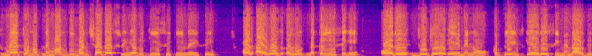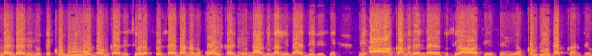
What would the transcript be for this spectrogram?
ਤੇ ਮੈਂ ਤੁਹਾਨੂੰ ਆਪਣੇ ਮਨ ਦੀ ਮਨਸ਼ਾ ਦੱਸ ਰਹੀ ਹਾਂ ਵੀ ਕੀ ਸੀ ਕੀ ਨਹੀਂ ਸੀ। ਔਰ ਆਈ ਵਾਸ ਅਲੋਨ ਮੈਂ ਇਕੱਲੀ ਸੀਗੀ। ਔਰ ਜੋ ਜੋ ਇਹ ਮੈਨੂੰ ਕੰਪਲੇਂਟਸ ਕਹਿ ਰਹੇ ਸੀ ਮੈਂ ਨਾਲ ਦੀ ਨਾਲ ਡਾਇਰੀ ਦੇ ਉੱਤੇ ਖੁਦ ਹੀ ਨੋਟ ਡਾਊਨ ਕਰ ਰਹੀ ਸੀ ਔਰ ਅਫਸਰ ਸਾਹਿਬਾਨਾਂ ਨੂੰ ਕਾਲ ਕਰਕੇ ਨਾਲ ਦੀ ਨਾਲ ਹਦਾਇਤ ਦੇ ਰਹੀ ਸੀ ਵੀ ਆ ਆ ਕੰਮ ਰਹਿੰਦਾ ਹੈ ਤੁਸੀਂ ਆ ਆ ਚੀਜ਼ ਜਿਹੜੀ ਹੈ ਕੰਪਲੀਟ ਅਪ ਕਰ ਦਿਓ।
